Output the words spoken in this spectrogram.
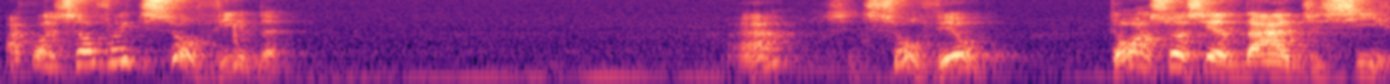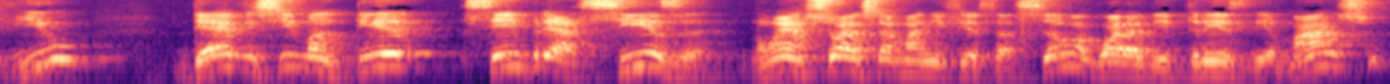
A Constituição foi dissolvida. Se dissolveu. Então a sociedade civil deve se manter sempre acesa, não é só essa manifestação, agora de 13 de março,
